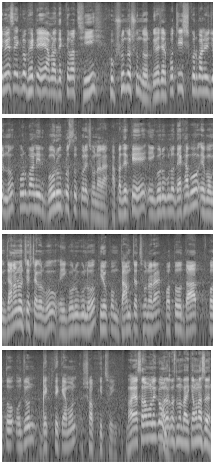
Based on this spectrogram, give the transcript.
এম এস এগ্রো ভেটে আমরা দেখতে পাচ্ছি খুব সুন্দর সুন্দর দুই হাজার পঁচিশ কোরবানির জন্য কোরবানির গরু প্রস্তুত করেছে ওনারা। আপনাদেরকে এই গরুগুলো দেখাবো এবং জানানোর চেষ্টা করব এই গরুগুলো কীরকম দাম চাচ্ছে ওনারা কত দাঁত কত ওজন দেখতে কেমন সব কিছুই ভাই আসসালামু আলাইকুম। আসসালাম ভাই কেমন আছেন?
